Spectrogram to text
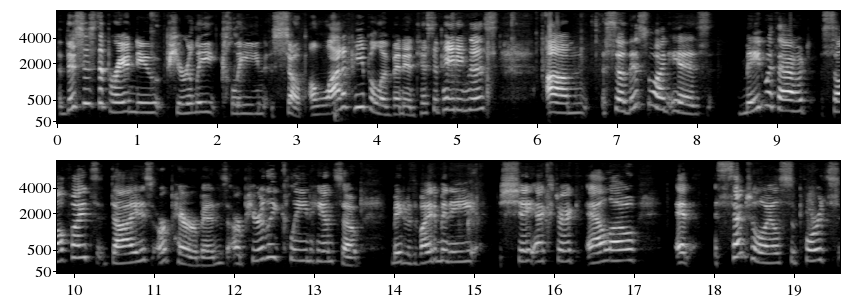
this is the brand new Purely Clean soap. A lot of people have been anticipating this. Um, so this one is made without sulfites, dyes, or parabens. Our Purely Clean hand soap made with vitamin E, shea extract, aloe, and essential oils supports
